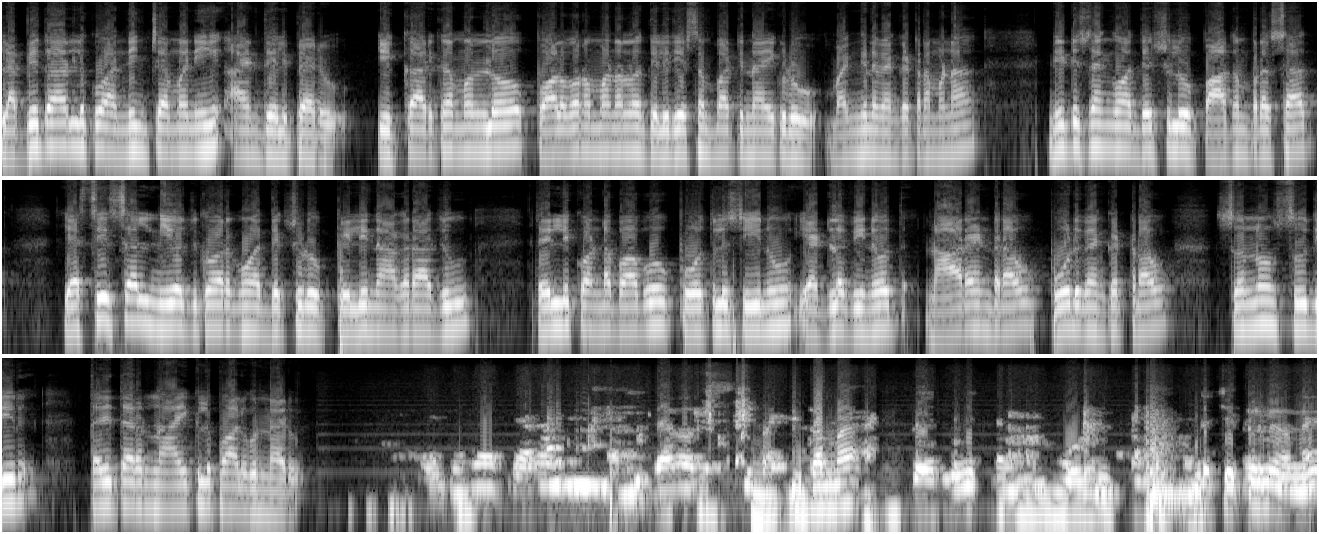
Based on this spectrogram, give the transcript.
లబ్ధిదారులకు అందించామని ఆయన తెలిపారు. ఈ కార్యక్రమంలో పోలవరం మండలం తెలుగుదేశం పార్టీ నాయకుడు మంగిన వెంకటరమణ నీటి సంఘం అధ్యక్షులు పాదం ప్రసాద్ ఎస్సీసెల్ నియోజకవర్గం అధ్యక్షుడు పెళ్ళి నాగరాజు రెల్లి కొండబాబు పోతులు సీను ఎడ్ల వినోద్ నారాయణరావు పూడి వెంకట్రావు సున్నం సుధీర్ తదితర నాయకులు పాల్గొన్నారు. చెక్కుల మీద ఉన్నాయి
